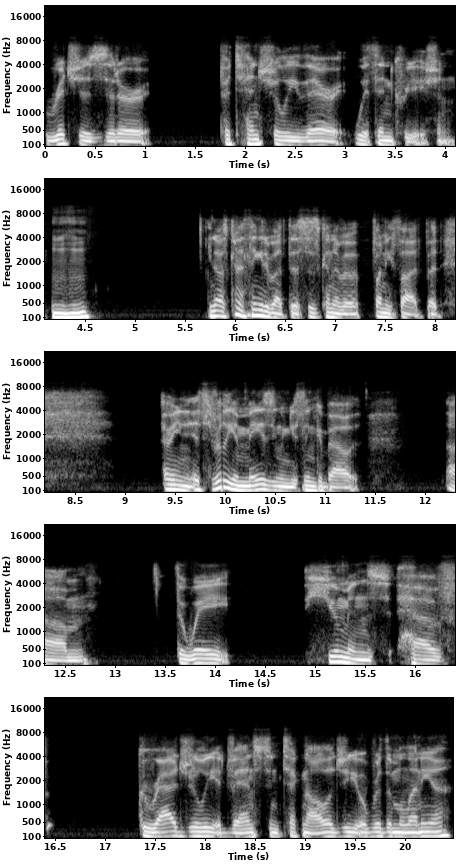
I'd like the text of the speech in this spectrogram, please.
riches that are potentially there within creation. Mm-hmm. You know, I was kind of thinking about this. This is kind of a funny thought, but I mean, it's really amazing when you think about um, the way humans have gradually advanced in technology over the millennia.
